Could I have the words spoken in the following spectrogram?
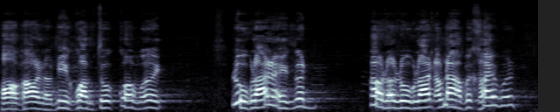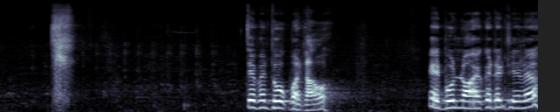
พ่อเขาแล้วมีความทุกข์ความเอ้ย ลูกหลานให้เงิน เอาเราลูกหลานเอาหน้าไปขายมันจะเป็นทุกข์บ่เท่าเอ็ดบุญหน่อยก็ได้ทีแล้ว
